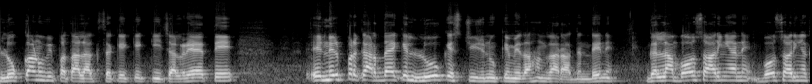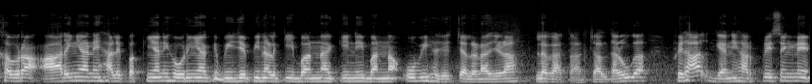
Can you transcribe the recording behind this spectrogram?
ਲੋਕਾਂ ਨੂੰ ਵੀ ਪਤਾ ਲੱਗ ਸਕੇ ਕਿ ਕੀ ਚੱਲ ਰਿਹਾ ਹੈ ਤੇ ਇਹ ਨਿਰਭਰ ਕਰਦਾ ਹੈ ਕਿ ਲੋਕ ਇਸ ਚੀਜ਼ ਨੂੰ ਕਿਵੇਂ ਦਾ ਹੰਗਾਰਾ ਦਿੰਦੇ ਨੇ। ਗੱਲਾਂ ਬਹੁਤ ਸਾਰੀਆਂ ਨੇ, ਬਹੁਤ ਸਾਰੀਆਂ ਖਬਰਾਂ ਆ ਰਹੀਆਂ ਨੇ, ਹਾਲੇ ਪੱਕੀਆਂ ਨਹੀਂ ਹੋ ਰਹੀਆਂ ਕਿ ਬੀਜੇਪੀ ਨਾਲ ਕੀ ਬਣਨਾ, ਕੀ ਨਹੀਂ ਬਣਨਾ, ਉਹ ਵੀ ਹਜੇ ਚੱਲਣਾ ਜਿਹੜਾ ਲਗਾਤਾਰ ਚੱਲਦਾ ਰਹੂਗਾ। ਫਿਲਹਾਲ ਗਿਆਨੀ ਹਰਪ੍ਰੀਤ ਸਿੰਘ ਨੇ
